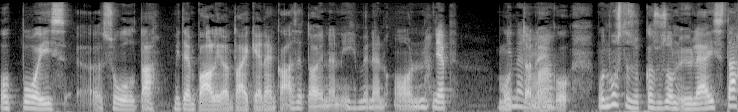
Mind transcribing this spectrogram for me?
ole pois sulta, miten paljon tai kenen kanssa se toinen ihminen on. Jep, mutta, niin kuin, mutta mustasukkaisuus on yleistä,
